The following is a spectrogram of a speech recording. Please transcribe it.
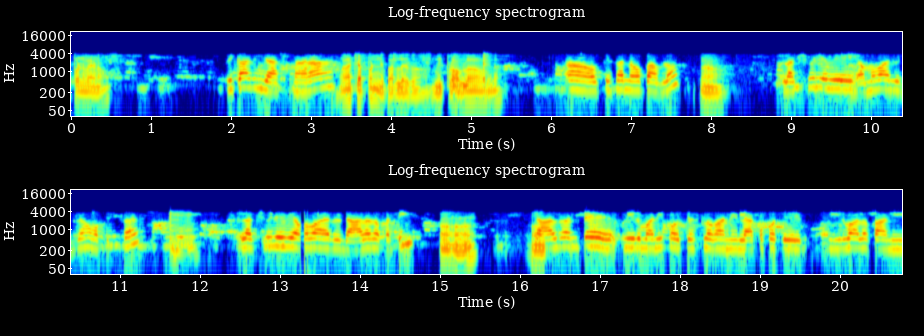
చెప్పండి మేడం. రికార్డింగ్ చేస్తున్నారా? చెప్పండి పర్లేదు. మీకు ప్రాబ్లం ఉందా okay sir no problem. Lakshmidevi అమ్మవారి విగ్రహం ఒకటి సార్. లక్ష్మీదేవి అమ్మవారి డాలర్ ఒకటి. డాలర్ అంటే మీరు మనీ పౌచెస్లో కానీ లేకపోతే బీరువాలో కానీ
